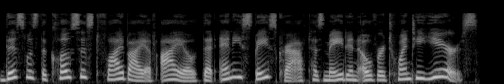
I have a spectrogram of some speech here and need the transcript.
This was the closest flyby of Io that any spacecraft has made in over 20 years.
